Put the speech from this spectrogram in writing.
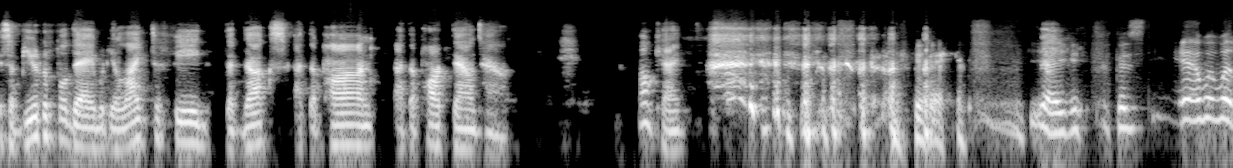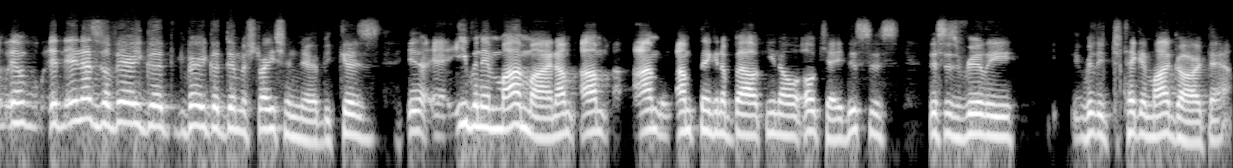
It's a beautiful day. Would you like to feed the ducks at the pond at the park downtown? Okay. Yeah, because yeah, and, and that's a very good, very good demonstration there because you know, even in my mind, I'm, I'm, I'm, I'm thinking about, you know, okay, this is, this is really, really taking my guard down.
